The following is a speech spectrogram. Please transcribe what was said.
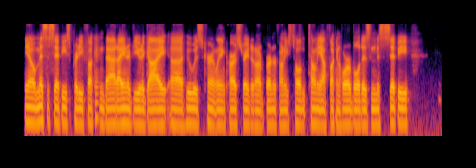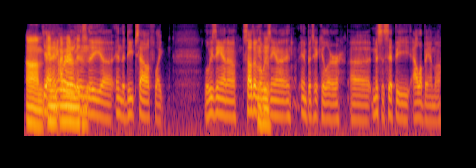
you know, Mississippi's pretty fucking bad. I interviewed a guy uh, who was currently incarcerated on a burner phone. He's told telling me how fucking horrible it is in Mississippi. Um, Yeah, and I anywhere mean, in the uh, in the deep south, like Louisiana, southern Mhm. Louisiana in, in particular, uh, Mississippi, Alabama,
